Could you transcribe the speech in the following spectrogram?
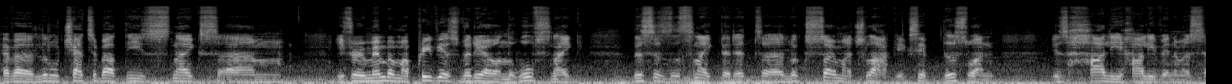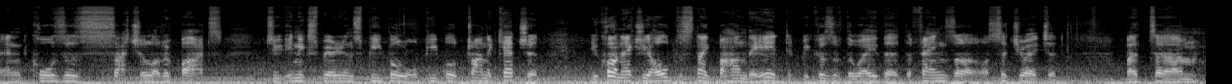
have a little chat about these snakes. Um, if you remember my previous video on the wolf snake, this is the snake that it uh, looks so much like, except this one is highly, highly venomous and causes such a lot of bites to inexperienced people or people trying to catch it. you can't actually hold the snake behind the head because of the way the, the fangs are, are situated. But um,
